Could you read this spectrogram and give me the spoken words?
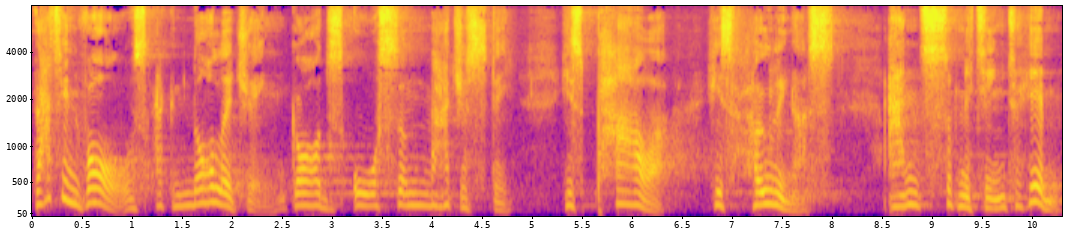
that involves acknowledging God's awesome majesty, his power, his holiness, and submitting to him.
